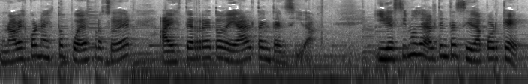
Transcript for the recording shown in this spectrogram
Una vez con esto puedes proceder a este reto de alta intensidad. Y decimos de alta intensidad porque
